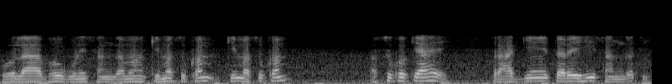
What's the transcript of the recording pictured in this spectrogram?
को लाभ हो गुणी संगम, किम सुखम किम असुखम असुख क्या है? प्राज्ञ तरह ही संगति।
